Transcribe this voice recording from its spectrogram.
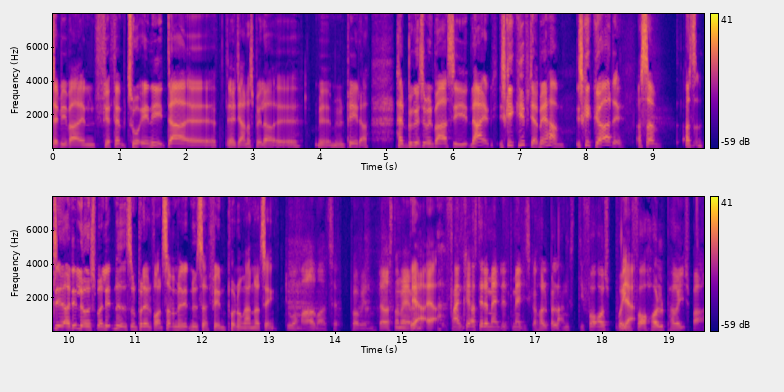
da vi var en 4-5 tur inde i, der, øh, de andre spillere øh, med, med min Peter, han begyndte simpelthen bare at sige, nej, I skal ikke gifte jer med ham. I skal ikke gøre det. Og så, og, så det, og det låste mig lidt ned sådan på den front. Så var man lidt nødt til at finde på nogle andre ting. Du var meget, meget tæt på at vinde. Der er også noget med, Ja, ja. Frankrig også det der med, lidt med, at de skal holde balance. De får også point Ja. for at holde Paris bare.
